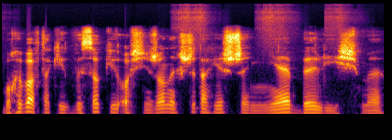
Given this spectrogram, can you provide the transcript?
bo chyba w takich wysokich, ośnieżonych szczytach jeszcze nie byliśmy.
